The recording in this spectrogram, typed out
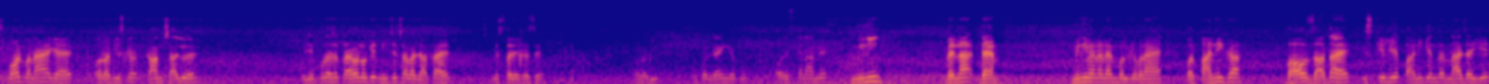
स्पॉट बनाया गया है और अभी इसका काम चालू है। तो ये पूरा ऐसे ट्रैवल होके नीचे चला जाता है इस तरीके से। और अभी ऊपर जाएँगे अपन। और इसका नाम है mini Vena dam. Mini Vena dam बोल के बनाया है, पर पानी का बहाव ज़्यादा है, इसके लिए पानी के अंदर ना जाइए।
